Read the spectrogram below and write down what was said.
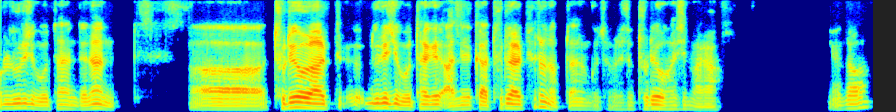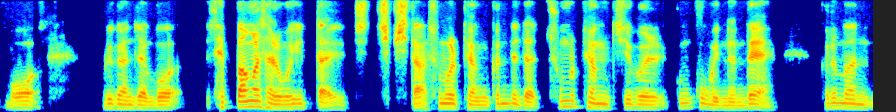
부를 누리지 못하는 데는 어, 두려워할 피- 누리지 못하게 않을까 두려워할 필요는 없다는 거죠. 그래서 두려워하지 마라. 그래서 뭐 우리가 이제 뭐 새방을 살고 있다 치- 칩시다. 20평 근데 이제 20평 집을 꿈꾸고 있는데 그러면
